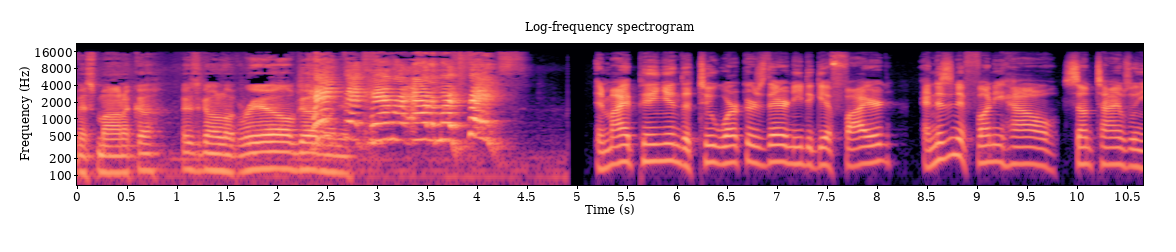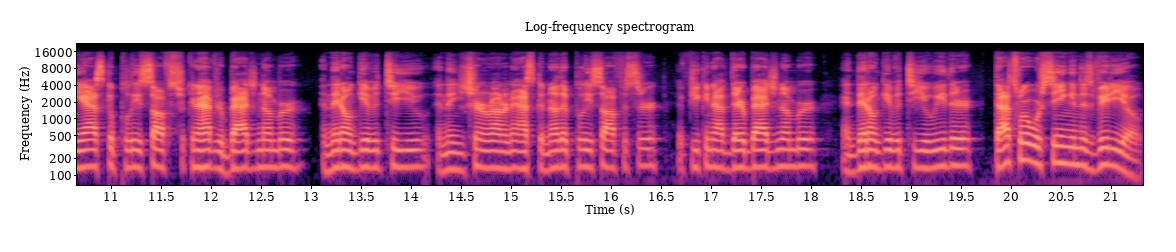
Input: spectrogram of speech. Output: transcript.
Miss Monica. This is gonna look real good on Take you. that camera out of my face! In my opinion, the two workers there need to get fired. And isn't it funny how sometimes when you ask a police officer, can I have your badge number? And they don't give it to you. And then you turn around and ask another police officer if you can have their badge number and they don't give it to you either. That's what we're seeing in this video.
